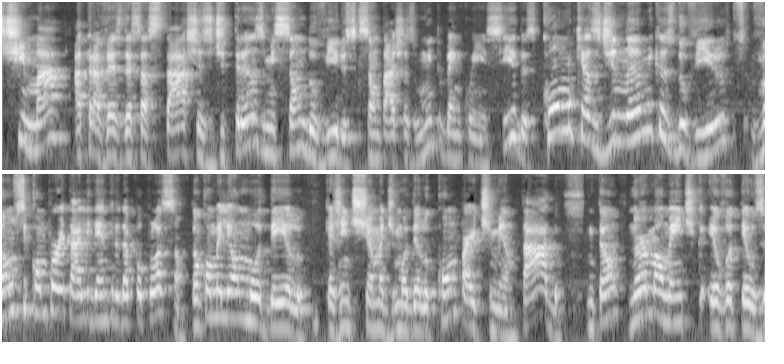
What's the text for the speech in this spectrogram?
estimar, através dessas taxas de transmissão do vírus, que são taxas muito bem conhecidas, como que as dinâmicas do vírus vão se comportar ali dentro da população. Então, como ele é um modelo que a gente chama de modelo compartimentado, então, normalmente eu vou ter os,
